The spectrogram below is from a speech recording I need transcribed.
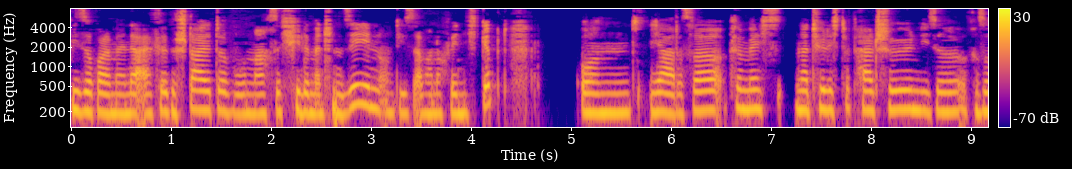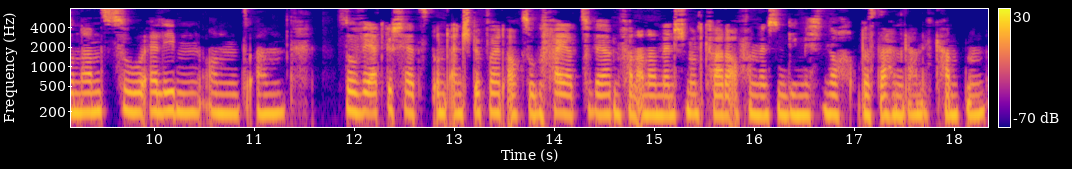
diese Räume in der Eifel gestalte, wonach sich viele Menschen sehen und die es aber noch wenig gibt. Und ja, das war für mich natürlich total schön, diese Resonanz zu erleben und ähm, so wertgeschätzt und ein Stück weit auch so gefeiert zu werden von anderen Menschen und gerade auch von Menschen, die mich noch bis dahin gar nicht kannten.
